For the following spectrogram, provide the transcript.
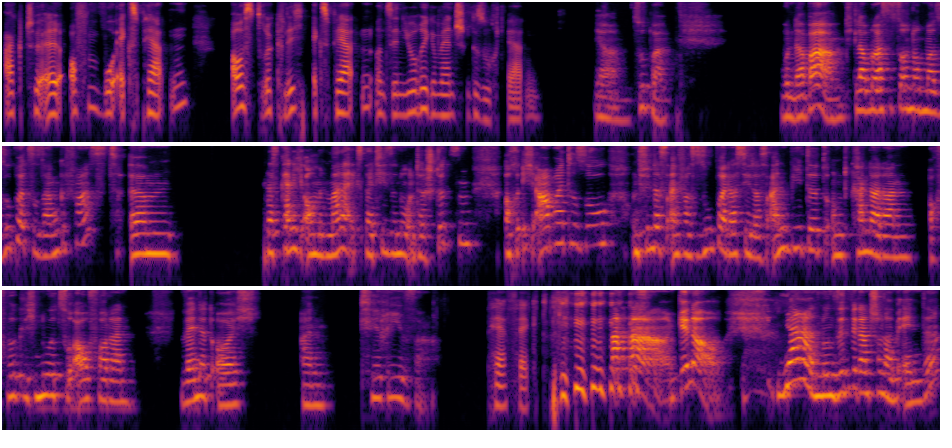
aktuell offen, wo Experten, ausdrücklich Experten und seniorige Menschen gesucht werden. Ja, super. Wunderbar. Ich glaube, du hast es auch nochmal super zusammengefasst. Ähm, das kann ich auch mit meiner Expertise nur unterstützen. Auch ich arbeite so und finde das einfach super, dass ihr das anbietet und kann da dann auch wirklich nur zu auffordern, wendet euch an Theresa. Perfekt. Aha, genau. Ja, nun sind wir dann schon am Ende.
